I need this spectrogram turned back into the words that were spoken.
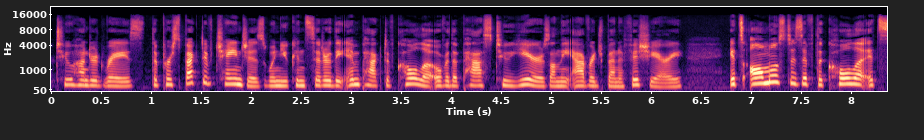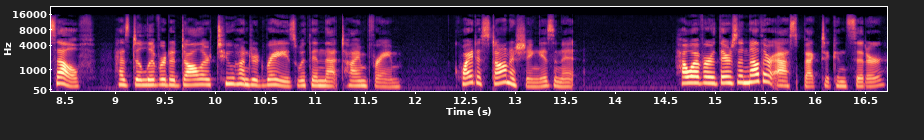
$200 raise, the perspective changes when you consider the impact of COLA over the past two years on the average beneficiary it's almost as if the COLA itself has delivered a $200 raise within that time frame. Quite astonishing, isn't it? However, there's another aspect to consider.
